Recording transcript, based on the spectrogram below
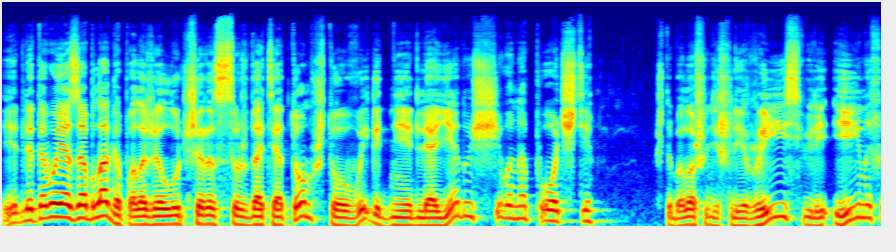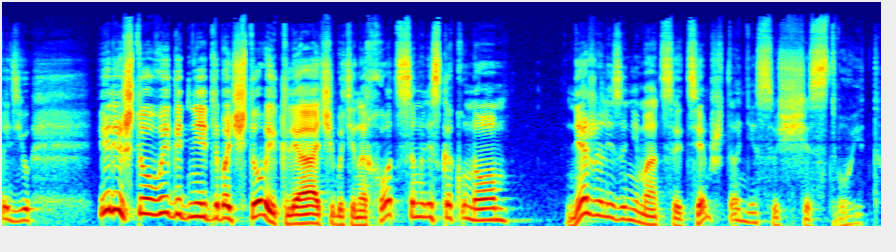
И для того я за благо положил лучше рассуждать о том, что выгоднее для едущего на почте — чтобы лошади шли рысью или иноходью, или, что выгоднее для почтовой клячи, быть иноходцем или скакуном, нежели заниматься тем, что не существует.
